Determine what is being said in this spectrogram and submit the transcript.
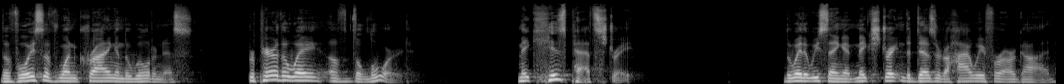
The voice of one crying in the wilderness, prepare the way of the Lord, make his path straight. The way that we sang it, make straight in the desert a highway for our God.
